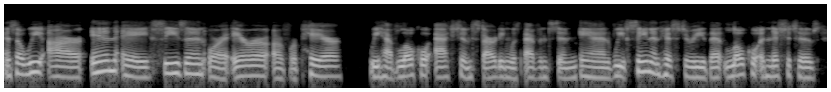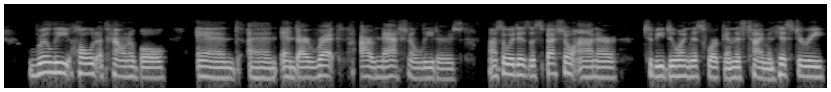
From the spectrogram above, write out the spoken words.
And so we are in a season or an era of repair. We have local action starting with Evanston, and we've seen in history that local initiatives really hold accountable and and and direct our national leaders. Uh, so it is a special honor to be doing this work in this time in history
